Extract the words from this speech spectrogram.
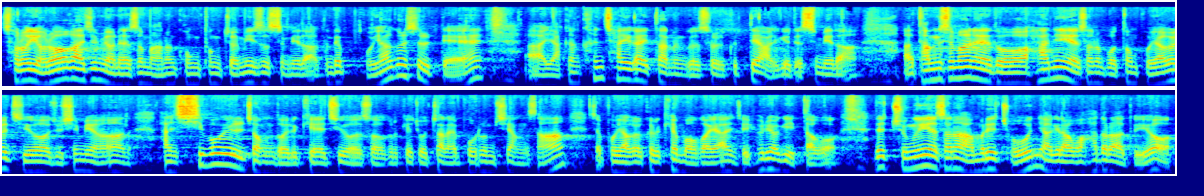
서로 여러 가지 면에서 많은 공통점이 있었습니다. 근데 보약을 쓸때 아, 약간 큰 차이가 있다는 것을 그때 알게 됐습니다. 아, 당시만 해도 한의에서는 보통 보약을 지어 주시면 한 15일 정도 이렇게 지어서 그렇게 줬잖아요. 보름치 항상 보약을 그렇게 먹어야 이제 효력이 있다고. 근데 중의에서는 아무리 좋은 약이라고 하더라도요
